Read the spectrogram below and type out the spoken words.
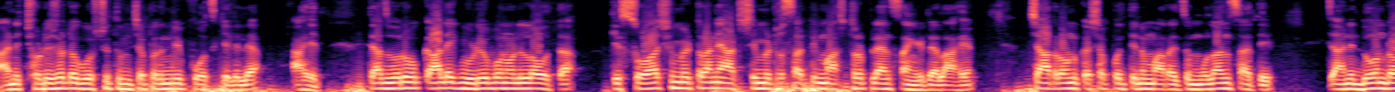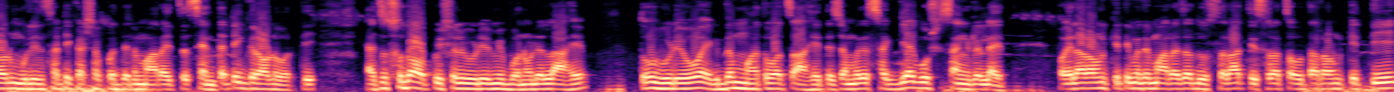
आणि छोट्या छोट्या गोष्टी तुमच्यापर्यंत मी पोच केलेल्या आहेत. त्याचबरोबर काल एक व्हिडिओ बनवलेला होता की सोळाशे मीटर आणि आठशे मीटरसाठी मास्टर प्लॅन सांगितलेला आहे. चार राऊंड कशा पद्धतीने मारायचं मुलांसाठी आणि दोन राऊंड मुलींसाठी कशा पद्धतीने मारायचं सिंथेटिक ग्राउंडवरती याचा सुद्धा ऑफिशियल व्हिडिओ मी बनवलेला आहे. तो व्हिडिओ एकदम महत्त्वाचा आहे. त्याच्यामध्ये सगळ्या गोष्टी सांगितलेल्या आहेत. पहिला राऊंड कितीमध्ये मारायचा दुसरा तिसरा चौथा राऊंड किती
